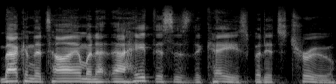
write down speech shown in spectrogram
Back in the time when I, I hate this is the case, but it's true.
